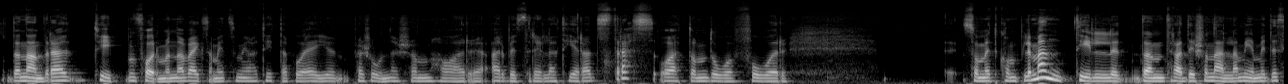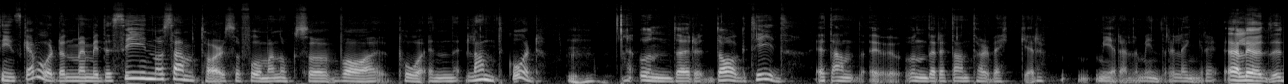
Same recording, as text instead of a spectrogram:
den andra typen, formen av verksamhet som jag har tittat på är ju personer som har arbetsrelaterad stress. Och att de då får eh, som ett komplement till den traditionella mer medicinska vården med medicin och samtal så får man också vara på en lantgård. Mm under dagtid ett an, eh, under ett antal veckor, mer eller mindre längre, eller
